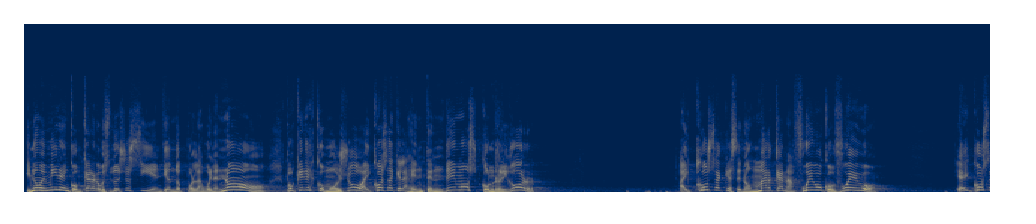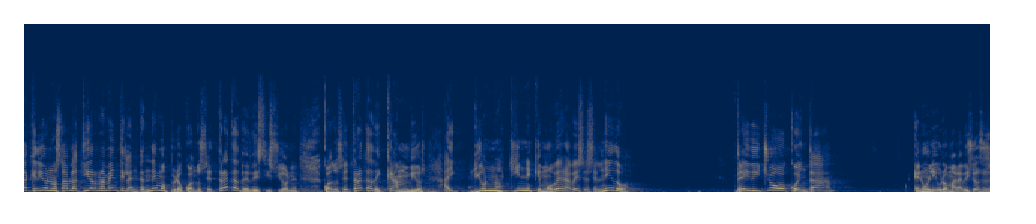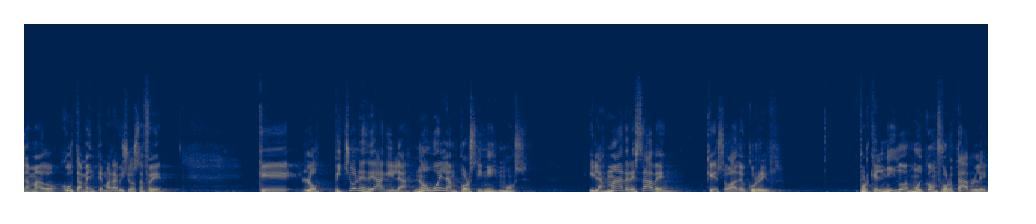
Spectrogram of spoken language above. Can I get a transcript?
Y no me miren con cara como diciendo, yo sí entiendo por las buenas. No, porque eres como yo. Hay cosas que las entendemos con rigor. Hay cosas que se nos marcan a fuego con fuego. Y hay cosas que Dios nos habla tiernamente y la entendemos, pero cuando se trata de decisiones, cuando se trata de cambios, Dios nos tiene que mover a veces el nido. David Cho cuenta en un libro maravilloso llamado justamente Maravillosa Fe, que los pichones de águila no vuelan por sí mismos. Y las madres saben que eso ha de ocurrir. Porque el nido es muy confortable.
